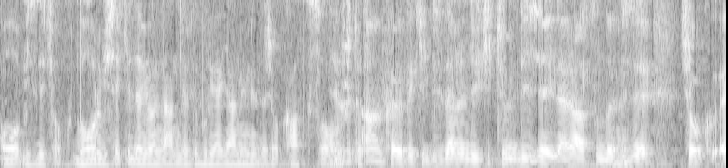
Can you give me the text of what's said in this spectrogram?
O bizi çok doğru bir şekilde yönlendirdi. Buraya gelmemizde çok katkısı olmuştur. Yani Ankara'daki bizden önceki tüm DJ'ler aslında bize çok e,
